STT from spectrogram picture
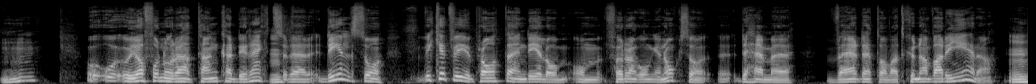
Mm. Och, och, och, jag får några tankar direkt mm. sådär. Dels så, vilket vi ju pratade en del om, om förra gången också, eh, det här med värdet av att kunna variera. Mm.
